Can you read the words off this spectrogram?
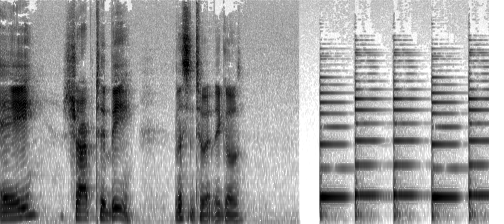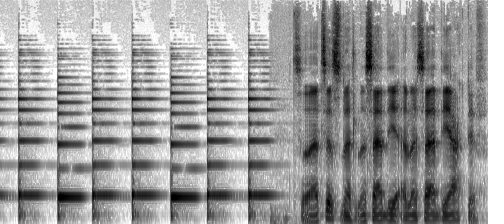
A sharp to B. Listen to it. It goes. So that's it. So let, us add the let's add the octave.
